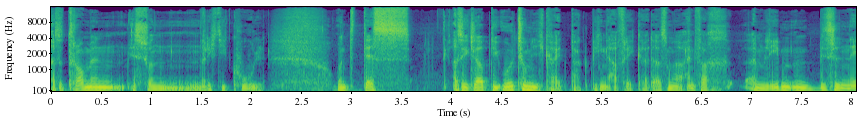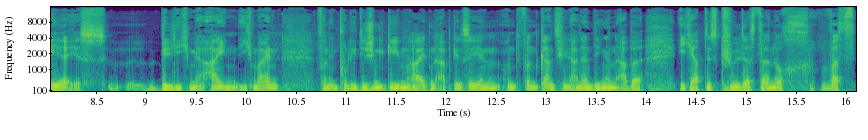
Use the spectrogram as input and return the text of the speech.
Also Trommeln ist schon richtig cool. Und das also ich glaube, die Urtümlichkeit packt mich in Afrika, dass man einfach am Leben ein bisschen näher ist, bilde ich mir ein. Ich meine, von den politischen Gegebenheiten abgesehen und von ganz vielen anderen Dingen, aber ich habe das Gefühl, dass da noch was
